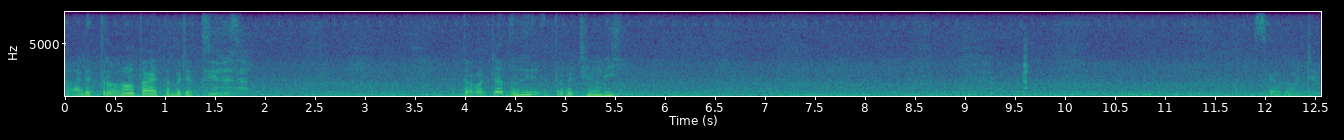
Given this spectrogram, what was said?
കാലെത്ര താഴ്ത്താൻ പറ്റും എത്ര പറ്റാത്തവർ എത്ര പറ്റിയാൽ മതി. സൈഡ് മാറ്റും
